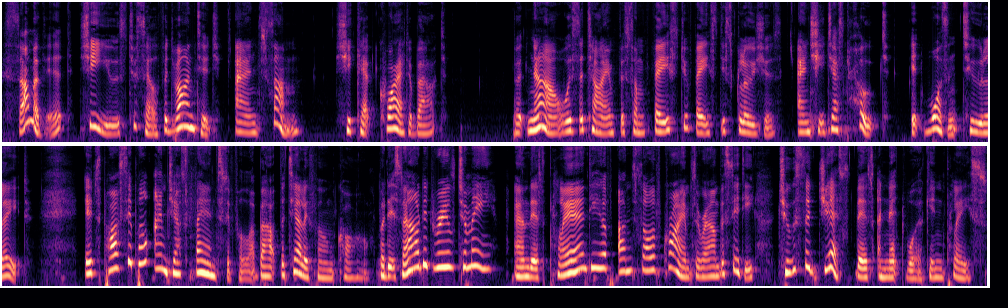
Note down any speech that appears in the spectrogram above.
Some of it she used to self advantage, and some she kept quiet about. But now was the time for some face to face disclosures, and she just hoped it wasn't too late. It's possible I'm just fanciful about the telephone call, but it sounded real to me. And there's plenty of unsolved crimes around the city to suggest there's a network in place.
